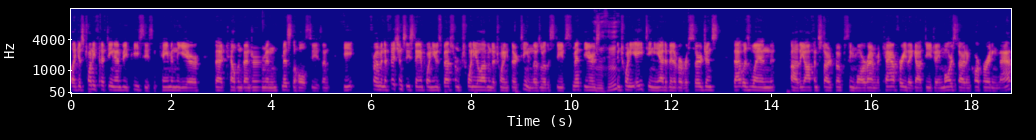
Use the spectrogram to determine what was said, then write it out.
Like his 2015 MVP season came in the year that Kelvin Benjamin missed the whole season. He, from an efficiency standpoint, he was best from 2011 to 2013. Those were the Steve Smith years. Mm-hmm. In 2018, he had a bit of a resurgence. That was when uh, the offense started focusing more around McCaffrey. They got DJ Moore, started incorporating that.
